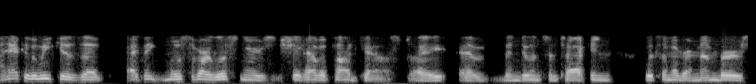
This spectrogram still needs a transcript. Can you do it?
The hack of the week is that I think most of our listeners should have a podcast. I have been doing some talking with some of our members,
